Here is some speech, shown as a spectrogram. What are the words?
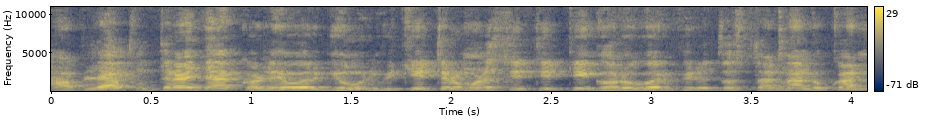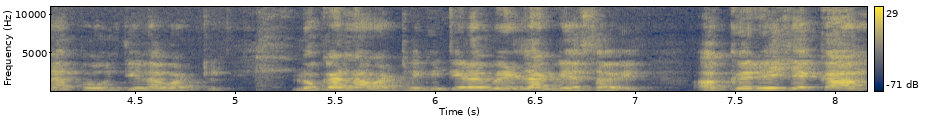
आपल्या पुत्राच्या कडेवर घेऊन विचित्र मनस्थितीत ती घरोघर फिरत असताना लोकांना पाहून तिला वाटले लोकांना वाटले की तिला वेळ लागले असावे. अखेरीस एका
